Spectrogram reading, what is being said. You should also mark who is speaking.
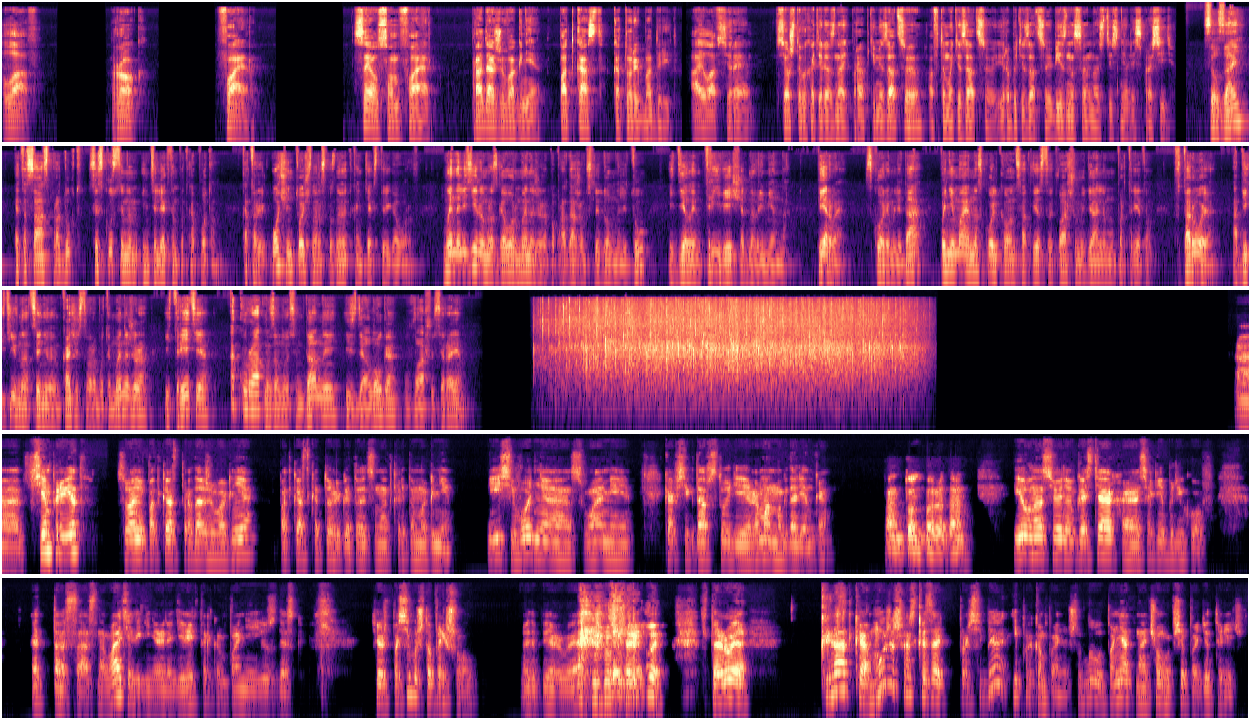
Speaker 1: Love. Rock. Fire. Sales on Fire. Продажи в огне. Подкаст, который бодрит. I Love CRM. Все, что вы хотели знать про оптимизацию, автоматизацию и роботизацию бизнеса, но стеснялись спросить.
Speaker 2: Селзай – это SaaS-продукт с искусственным интеллектом под капотом, который очень точно распознает контекст переговоров. Мы анализируем разговор менеджера по продажам следом на лету и делаем три вещи одновременно. Первое – скорим лида, понимаем, насколько он соответствует вашему идеальному портрету. Второе, объективно оцениваем качество работы менеджера. И третье, аккуратно заносим данные из диалога в вашу CRM.
Speaker 3: А, всем привет! С вами подкаст «Продажи в огне», подкаст, который готовится на открытом огне. И сегодня с вами, как всегда, в студии Роман Магдаленко.
Speaker 4: Антон Борода.
Speaker 3: И у нас сегодня в гостях э, Сергей Будяков. Это сооснователь и генеральный директор компании UseDesk. Сереж, спасибо, что пришел. Это первое. Второе, второе. Кратко можешь рассказать про себя и про компанию, чтобы было понятно, о чем вообще пойдет речь?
